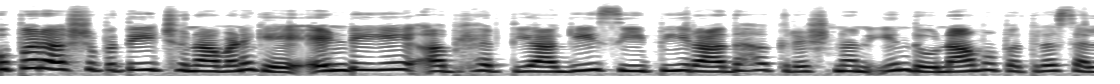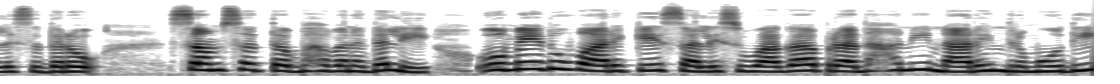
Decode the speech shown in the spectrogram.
ಉಪರಾಷ್ಟ್ರಪತಿ ಚುನಾವಣೆಗೆ ಎನ್ಡಿಎ ಅಭ್ಯರ್ಥಿಯಾಗಿ ಸಿಪಿ ರಾಧಾಕೃಷ್ಣನ್ ಇಂದು ನಾಮಪತ್ರ ಸಲ್ಲಿಸಿದರು. ಸಂಸತ್ ಭವನದಲ್ಲಿ ಉಮೇದುವಾರಿಕೆ ಸಲ್ಲಿಸುವಾಗ ಪ್ರಧಾನಿ ನರೇಂದ್ರ ಮೋದಿ,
